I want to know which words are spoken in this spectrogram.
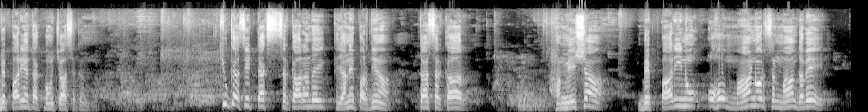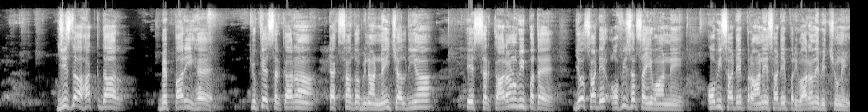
ਵਪਾਰੀਆਂ ਤੱਕ ਪਹੁੰਚਾ ਸਕਣ। ਕਿਉਂਕਿ ਅਸੀਂ ਟੈਕਸ ਸਰਕਾਰਾਂ ਦੇ ਖਜ਼ਾਨੇ ਭਰਦੇ ਹਾਂ, ਤਾਂ ਸਰਕਾਰ ਹਮੇਸ਼ਾ ਵਪਾਰੀ ਨੂੰ ਉਹ ਮਾਣ ਔਰ ਸਨਮਾਨ ਦੇਵੇ, ਜਿਸ ਦਾ ਹੱਕਦਾਰ ਵਪਾਰੀ ਹੈ। ਕਿਉਂਕਿ ਸਰਕਾਰਾਂ ਟੈਕਸਾਂ ਤੋਂ ਬਿਨਾਂ ਨਹੀਂ ਚੱਲਦੀਆਂ। ਇਹ ਸਰਕਾਰਾਂ ਨੂੰ ਵੀ ਪਤਾ ਹੈ, ਜੋ ਸਾਡੇ ਆਫੀਸਰ ਸਾਹਿਬਾਨ ਨੇ, ਉਹ ਵੀ ਸਾਡੇ ਪੁਰਾਣੇ ਸਾਡੇ ਪਰਿਵਾਰਾਂ ਦੇ ਵਿੱਚੋਂ ਨੇ।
